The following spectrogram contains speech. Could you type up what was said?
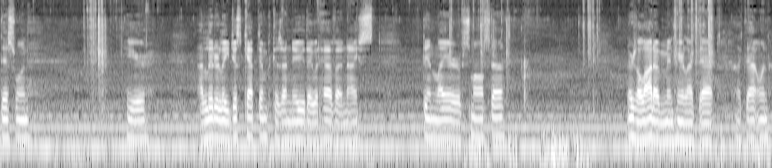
this one here. I literally just kept them because I knew they would have a nice thin layer of small stuff. There's a lot of them in here like that, like that one.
